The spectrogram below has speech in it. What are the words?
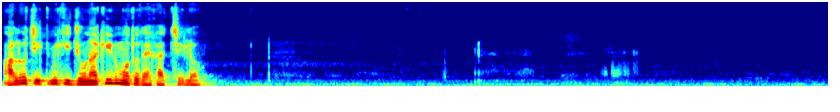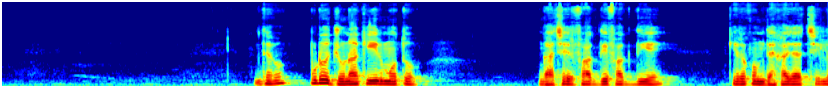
আলো চিকমিকি জোনাকির মতো দেখাচ্ছিল। দেখো, পুরো জোনাকির মতো গাছের ফাঁক দিয়ে ফাঁক দিয়ে কীরকম দেখা যাচ্ছিল।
